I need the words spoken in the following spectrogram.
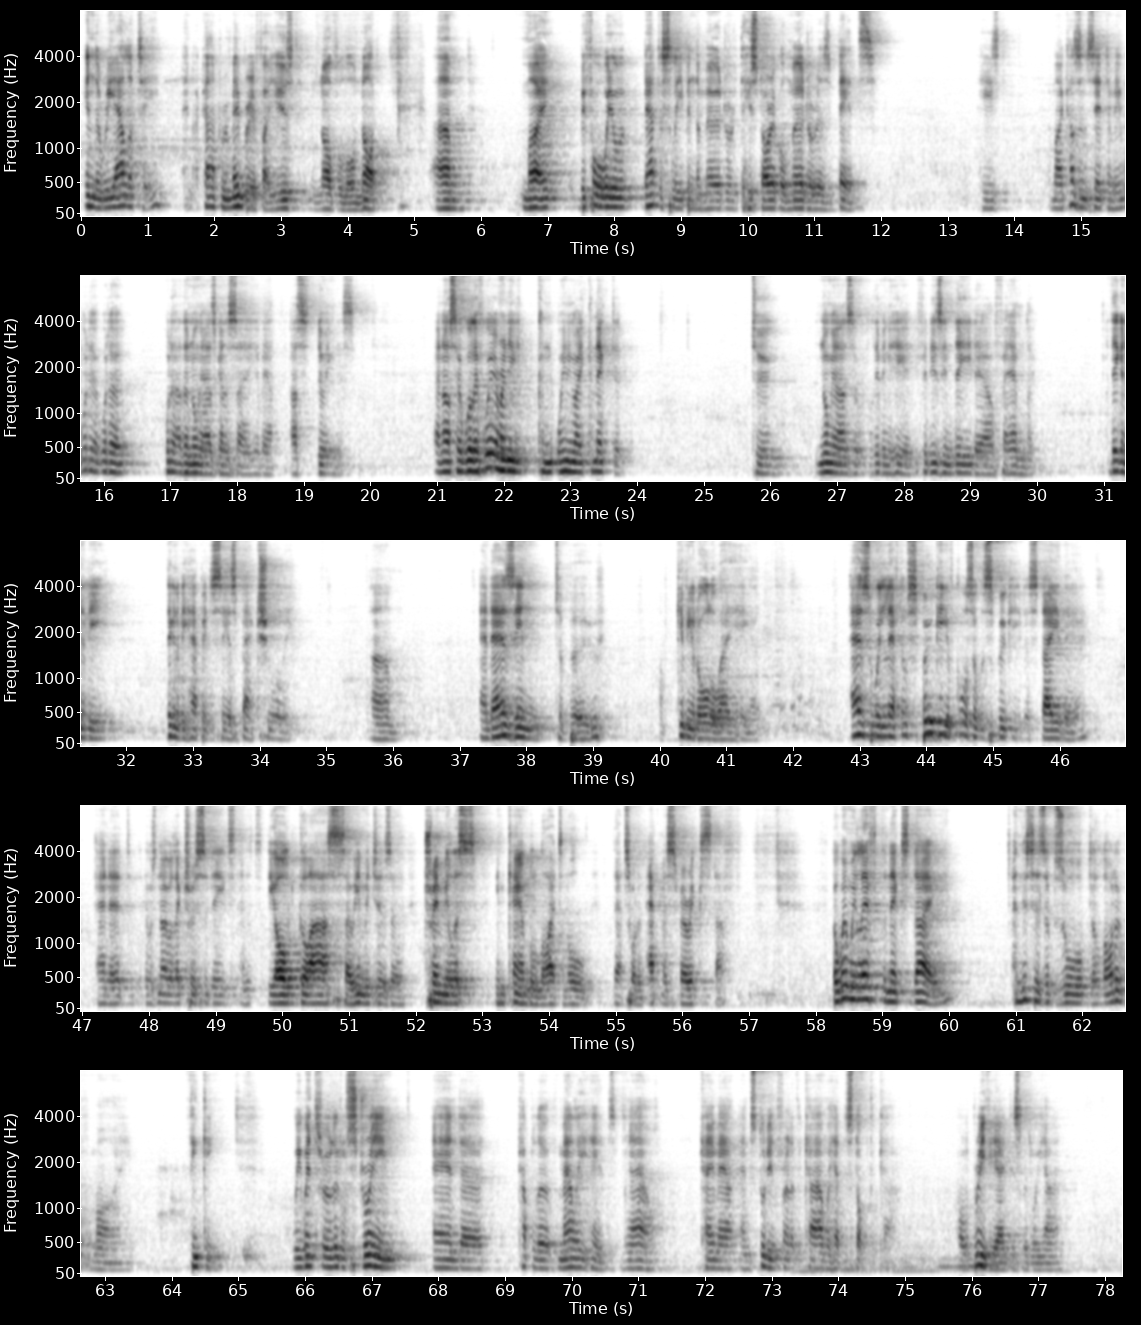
in the reality, and I can't remember if I used it in the novel or not, um, my, before we were about to sleep in the murder, the historical murderer's beds, he's, my cousin said to me, what are, what are, what are the Noongar's going to say about us doing this? And I said, well, if we're any, con- anyway connected to Noongars living here, if it is indeed our family, they're going to be, they're going to be happy to see us back, surely. Um, and as in taboo, I'm giving it all away here. As we left, it was spooky. Of course, it was spooky to stay there. And it, there was no electricity, and it's the old glass, so images are tremulous in candle light and all that sort of atmospheric stuff. But when we left the next day, and this has absorbed a lot of my thinking we went through a little stream and a couple of mallee hens now came out and stood in front of the car and we had to stop the car. I'll abbreviate this little yarn.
